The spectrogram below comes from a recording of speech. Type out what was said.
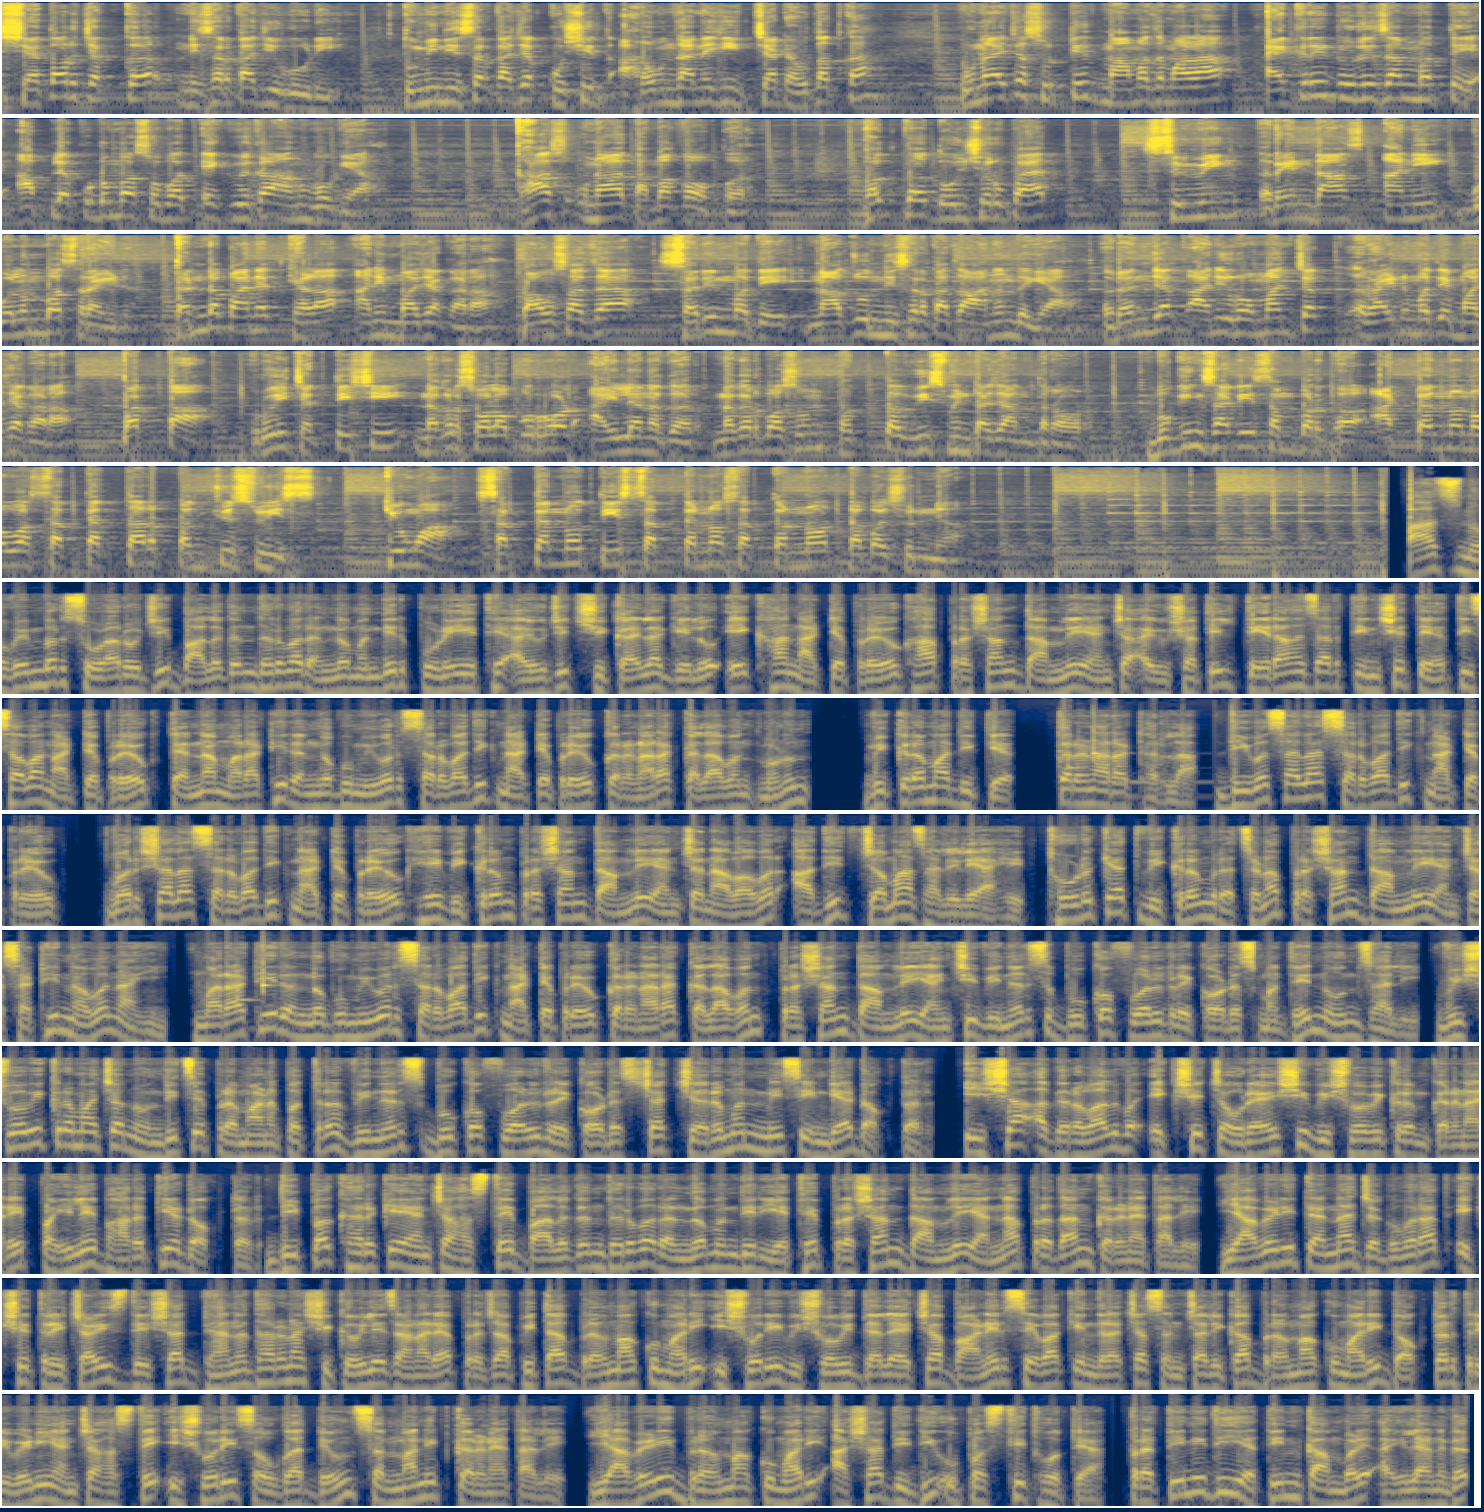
शेतावर चक्कर निसर्गाची गोडी. तुम्ही निसर्गाच्या कुशीत हरवून जाण्याची इच्छा ठेवतात का? उन्हाळ्याच्या सुट्टीत मामाजमाळा ॲग्री टुरिझममध्ये आपल्या कुटुंबासोबत एक वेगळा अनुभव घ्या. खास उन्हाळा धमाका ऑफर फक्त दोनशे रुपयात स्विमिंग रेन डान्स आणि गोलंबस राईड. थंड पाण्यात खेळा आणि मजा करा. पावसाच्या सरींमध्ये नाजून निसर्गाचा आनंद घ्या. रंजक आणि रोमांचक राईडमध्ये मजा करा. पत्ता रुई छत्तीशी नगर सोलापूर रोड अहिल्यानगर नगरपासून फक्त वीस मिनिटाच्या अंतरावर. बुकिंगसाठी संपर्क अठ्ठ्याण्णव नव्वद सत्याहत्तर पंचवीस वीस किंवा सत्त्याण्णव तीस सत्त्याण्णव सत्त्याण्णव डबल शून्य. आज नोव्हेंबर सोळा रोजी बालगंधर्व रंगमंदिर पुणे येथे आयोजित शिकायला गेलो. एक हा नाट्यप्रयोग हा प्रशांत दामले यांच्या आयुष्यातील तेरा हजार तीनशे तेहतीसावा नाट्यप्रयोग. त्यांना मराठी रंगभूमीवर सर्वाधिक नाट्यप्रयोग करणारा कलावंत म्हणून विक्रमादित्य करणारा ठरला. दिवसाला सर्वाधिक नाट्यप्रयोग. वर्षाला सर्वाधिक नाट्यप्रयोग हे विक्रम प्रशांत दामले यांच्या नावावर आधीच जमा झालेले आहेत. थोडक्यात विक्रम रचना प्रशांत दामले यांच्यासाठी नवं नाही. मराठी रंगभूमीवर सर्वाधिक नाट्यप्रयोग करणारा कलावंत प्रशांत दामले यांची विनर्स बुक ऑफ वर्ल्ड रेकॉर्ड्समध्ये नोंद झाली. विश्वविक्रमाच्या नोंदीचे प्रमाणपत्र winners book of World रेकॉर्ड्सच्या chairman Miss India doctor Isha Agarwal व एकशे चौऱ्याऐंशी विश्वविक्रम करणारे पहिले भारतीय डॉक्टर दीपक हरके यांच्या हस्ते बालगंधर्व रंगमंदिर येथे प्रशांत दामले यांना प्रदान करण्यात आले. यावेळी त्यांना जगभरात एकशे त्रेचाळीस देशात ध्यानधारणा शिकविले जाणाऱ्या प्रजापिता ब्रह्माकुमारी ईश्वरी विश्वविद्यालयाच्या बाणेर सेवा केंद्राच्या संचालिका ब्रह्माकुमारी डॉक्टर त्रिवेणी यांच्या हस्ते ईश्वरी सौगात देऊन सन्मानित करण्यात आले. यावेळी ब्रह्माकुमारी आशा दिदी उपस्थित होत्या. प्रतिनिधी यतीन कांबळे अहिल्यानगर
